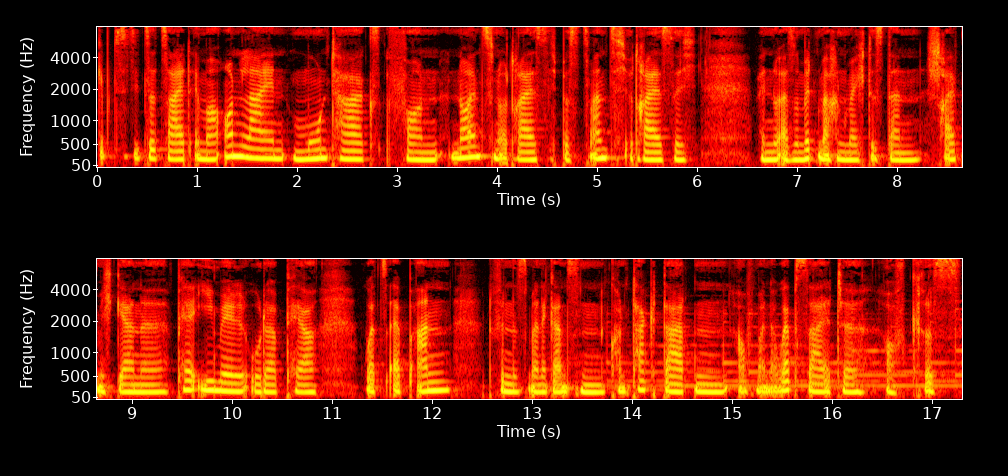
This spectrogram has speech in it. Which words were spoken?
gibt es die zurzeit immer online, montags von 19.30 Uhr bis 20.30 Uhr. Wenn du also mitmachen möchtest, dann schreib mich gerne per E-Mail oder per WhatsApp an. Du findest meine ganzen Kontaktdaten auf meiner Webseite auf chrisoak.com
